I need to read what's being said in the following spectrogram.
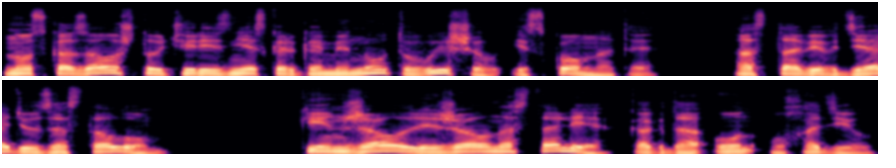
но сказал, что через несколько минут вышел из комнаты, оставив дядю за столом. Кинжал лежал на столе, когда он уходил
